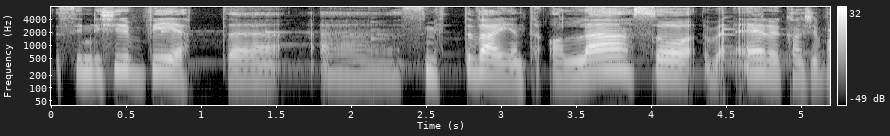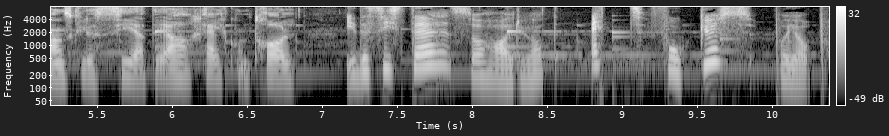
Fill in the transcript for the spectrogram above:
Siden de ikke vet eh, smitteveien til alle, så er det kanskje vanskelig å si at de har helt kontroll. I det siste så har hun hatt ett fokus på jobb.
